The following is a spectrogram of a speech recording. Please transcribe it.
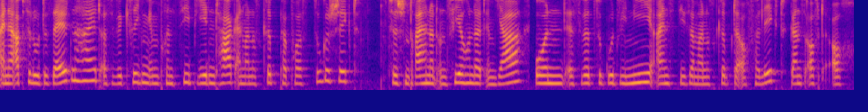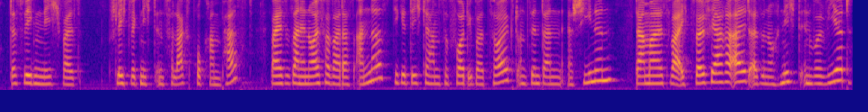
eine absolute Seltenheit. Also wir kriegen im Prinzip jeden Tag ein Manuskript per Post zugeschickt zwischen 300 und 400 im Jahr und es wird so gut wie nie eins dieser Manuskripte auch verlegt. Ganz oft auch deswegen nicht, weil es schlichtweg nicht ins Verlagsprogramm passt. Bei Susanne Neufer war das anders. Die Gedichte haben sofort überzeugt und sind dann erschienen. Damals war ich zwölf Jahre alt, also noch nicht involviert.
